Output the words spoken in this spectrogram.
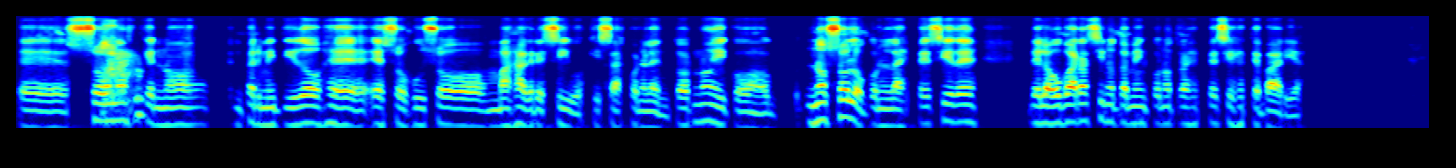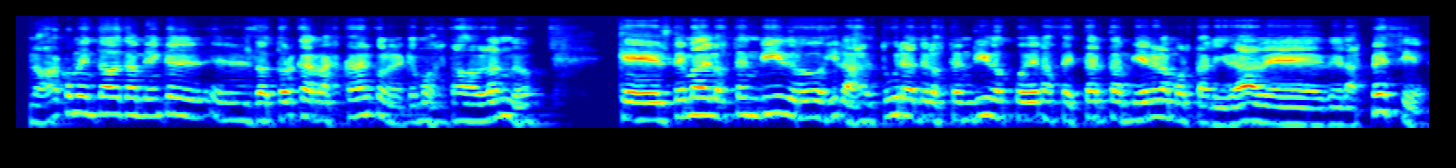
eh, zonas que no han permitido eh, esos usos más agresivos, quizás con el entorno y con, no solo con la especie de, de la ubara, sino también con otras especies esteparias. Nos ha comentado también que el, doctor Carrascal, con el que hemos estado hablando, que el tema de los tendidos y las alturas de los tendidos pueden afectar también a la mortalidad de, de la especie.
